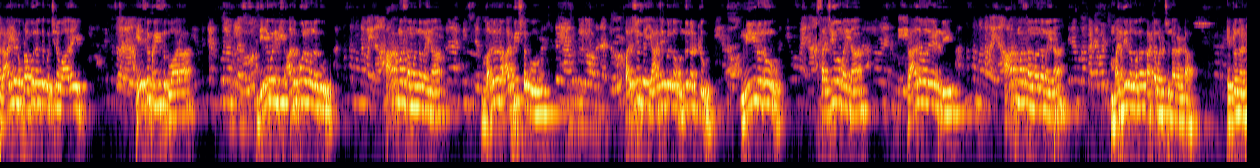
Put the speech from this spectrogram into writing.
రాయకు ప్రభునందుకు వచ్చిన వారై యేసుక్రీస్తు ద్వారా దేవునికి అనుకూలములకు ఆత్మ సంబంధమైన బలులను అర్పించుటకు పరిశుద్ధ యాజకులుగా ఉండునట్లు మీరును సజీవమైన రాళ్ళవలె నుండి ఆత్మ సంబంధమైన మందిరముగా కట్టబడి మందిరముగా కట్టబడుచున్నారంట. ఎట్లుందంట?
